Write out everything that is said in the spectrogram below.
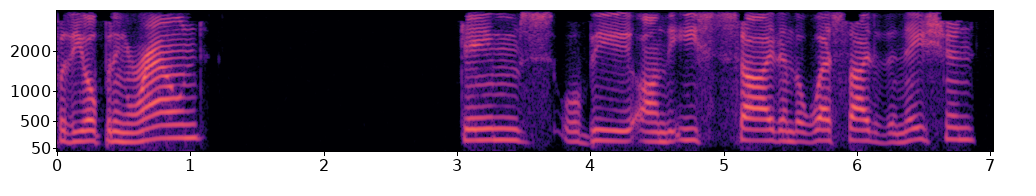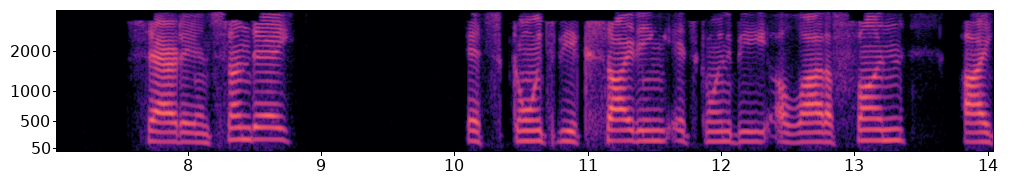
for the opening round. Games will be on the east side and the west side of the nation, Saturday and Sunday. It's going to be exciting. It's going to be a lot of fun. I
